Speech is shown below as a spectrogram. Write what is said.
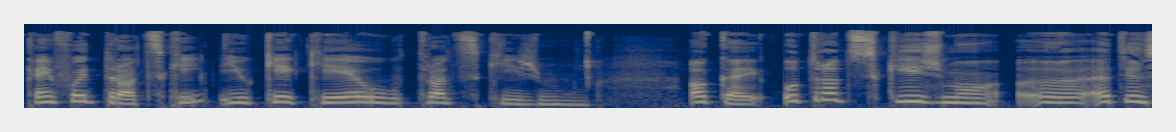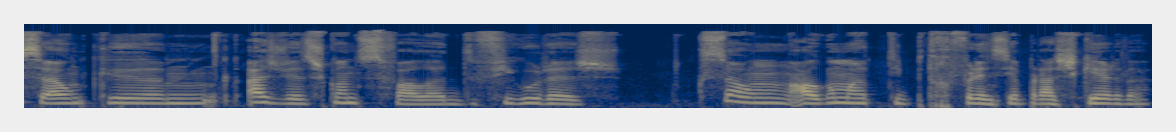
quem foi Trotsky e o que é que é o trotskismo? Ok, o trotskismo, uh, atenção que um, às vezes quando se fala de figuras que são algum tipo de referência para a esquerda,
